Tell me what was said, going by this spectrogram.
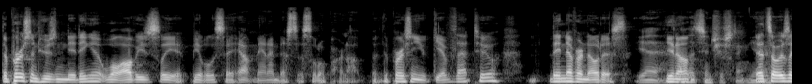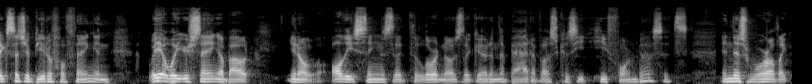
the person who's knitting it will obviously be able to say, Oh man, I messed this little part up. But the person you give that to, they never notice. Yeah. You know, Oh, that's interesting. Yeah. that's always like such a beautiful thing. And yeah, what you're saying about, you know, all these things that the Lord knows the good and the bad of us because he, he formed us. It's in this world, like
